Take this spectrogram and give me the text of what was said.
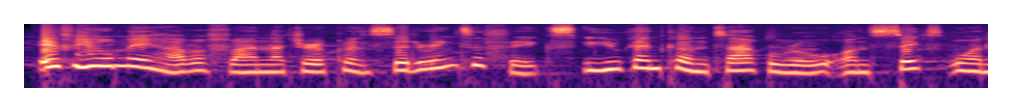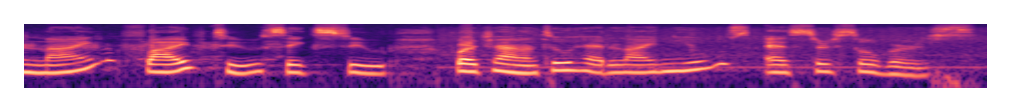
If you may have a fan that you're considering to fix, you can contact Rowe on 619-5262. For Channel 2 Headline News, Esther Sobers.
